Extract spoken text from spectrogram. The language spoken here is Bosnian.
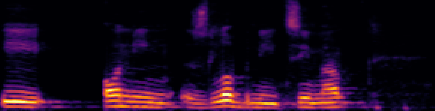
i onim zlobnicima,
